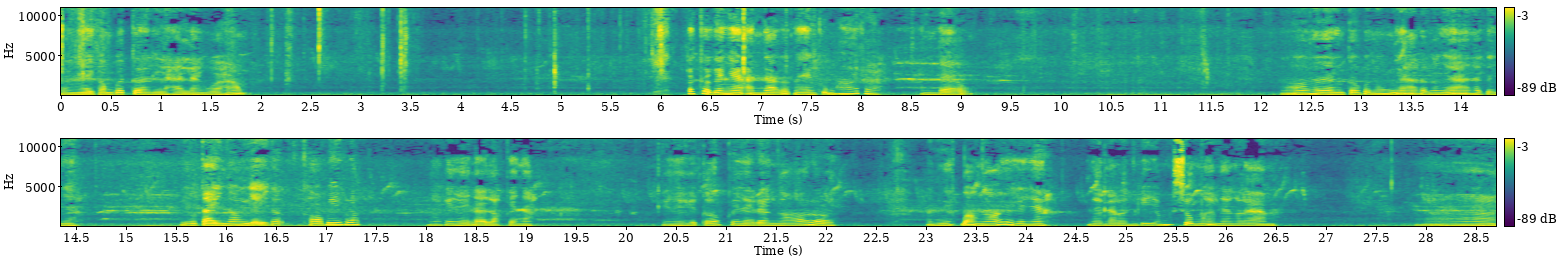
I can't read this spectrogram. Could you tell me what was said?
Bạn này không có tên là Hà Lan hoa hồng. Ít thôi cả nhà, anh đào đợt này em cũng hết rồi. Anh đào. Nó thấy đang tốt cái nó ngã rồi nó ngã này cả nhà. Vô tay nó vậy đó, khó biết lắm. Nó cái này là lật rồi nè. Cái này thì tốt, cái này đang ngó rồi. Mình ngắt bỏ ngó rồi cả nhà. Này là bên kia giống sung em đang làm. Đó.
